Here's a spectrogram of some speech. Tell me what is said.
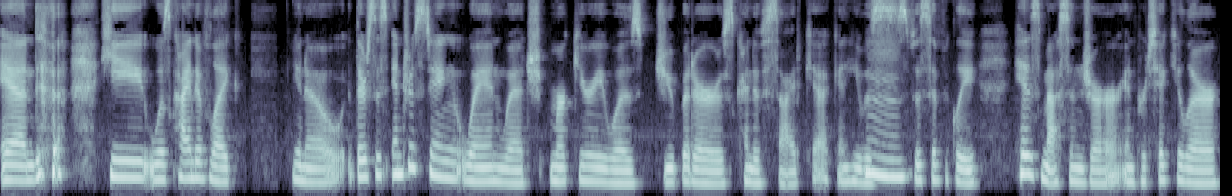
And he was kind of like, you know, there's this interesting way in which Mercury was Jupiter's kind of sidekick, and he was mm. specifically his messenger in particular,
